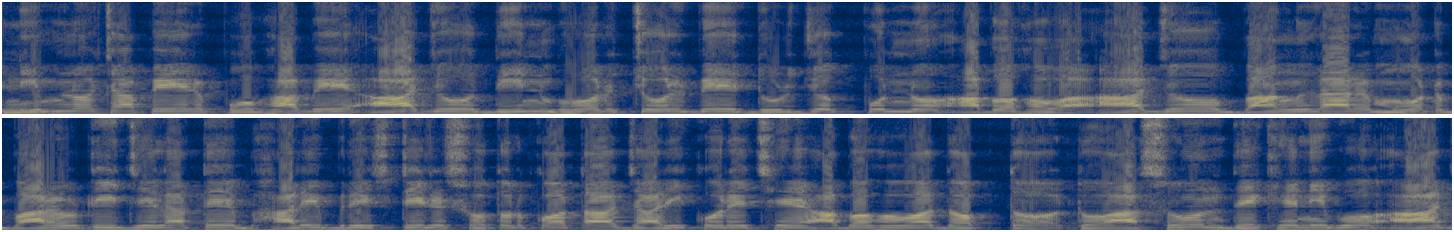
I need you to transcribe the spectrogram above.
নিম্নচাপের প্রভাবে আজও দিনভর চলবে দুর্যোগপূর্ণ আবহাওয়া। আজও বাংলার মোট বারোটি জেলাতে ভারী বৃষ্টির সতর্কতা জারি করেছে আবহাওয়া দপ্তর। তো আসুন দেখে নিব আজ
